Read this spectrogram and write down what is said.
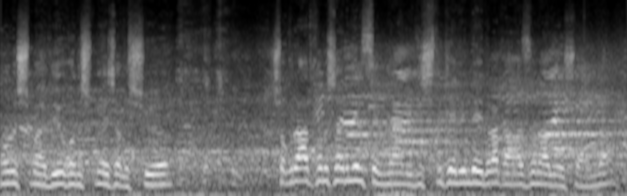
Konuşma diyor, konuşmaya çalışıyor. Çok rahat konuşabilirsin yani dişlik elindeydi bak ağzını alıyor şu anda.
